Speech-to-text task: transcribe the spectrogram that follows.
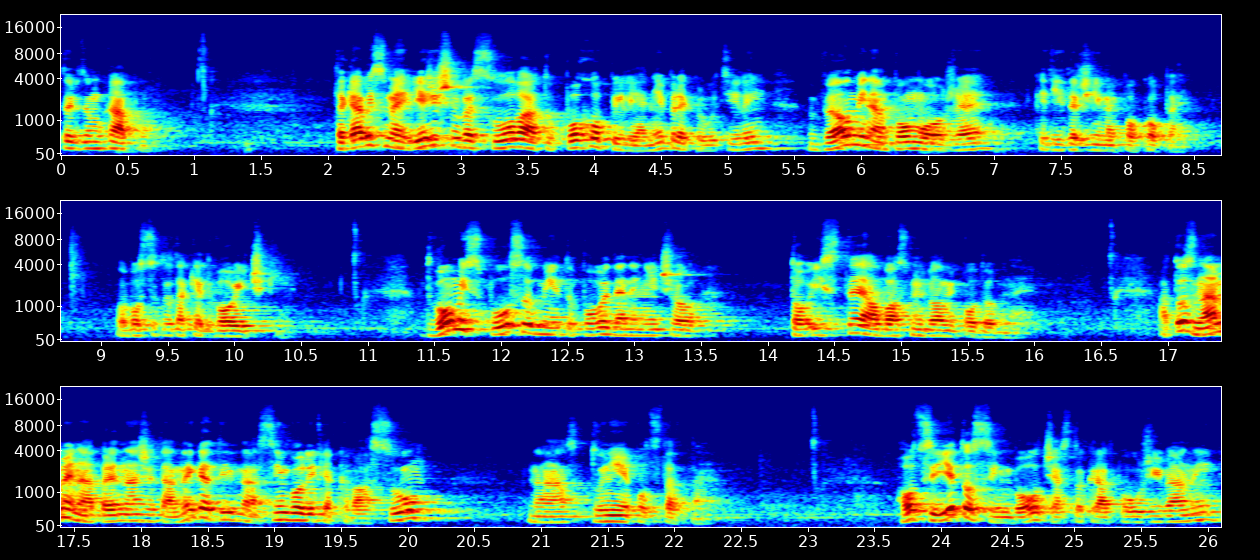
ktorí tomu chápu. Tak aby sme Ježišové slova tu pochopili a neprekrútili, veľmi nám pomôže, keď ich držíme pokope. Lebo sú to také dvojičky. Dvomi spôsobmi je to povedané niečo to isté, alebo aspoň veľmi podobné. A to znamená pre nás, že tá negatívna symbolika kvasu nás tu nie je podstatná. Hoci je to symbol, častokrát používaný,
